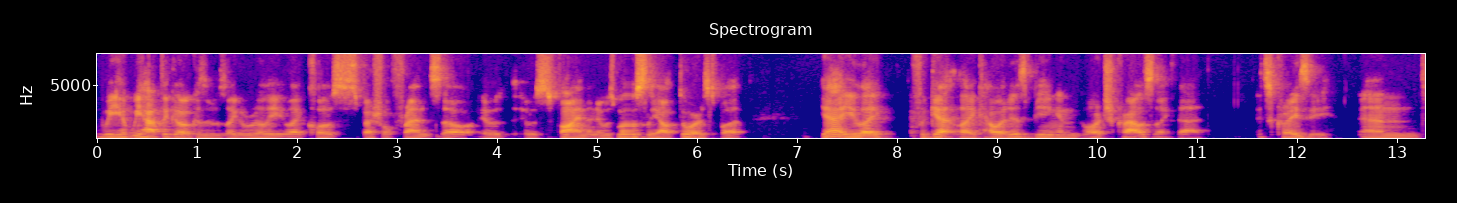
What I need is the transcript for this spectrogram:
we we had to go because it was like a really like close special friend. So it was it was fine, and it was mostly outdoors. But yeah, you like forget like how it is being in large crowds like that. It's crazy, and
